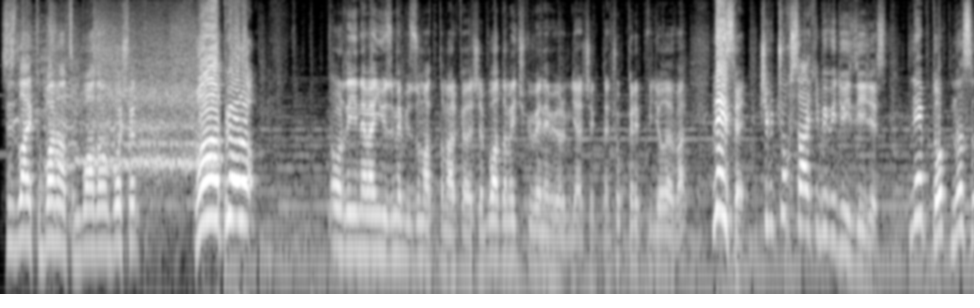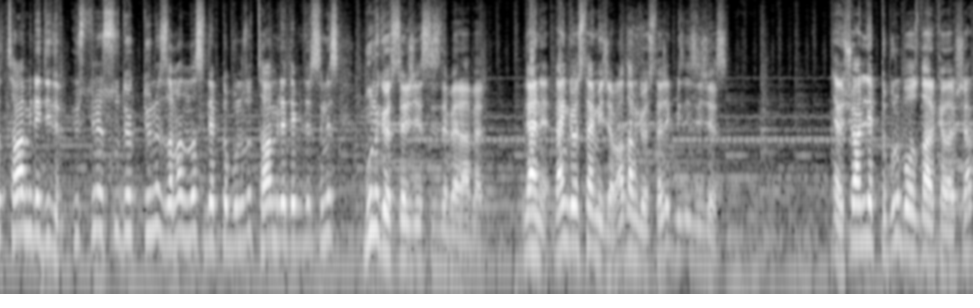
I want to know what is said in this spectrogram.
Siz like'ı bana atın bu adamı boş ver. Ne yapıyor? Orada yine ben yüzüme bir zoom attım arkadaşlar. Bu adama hiç güvenemiyorum gerçekten. Çok garip videolar var. Neyse. Şimdi çok sakin bir video izleyeceğiz. Laptop nasıl tamir edilir? Üstüne su döktüğünüz zaman nasıl laptopunuzu tamir edebilirsiniz? Bunu göstereceğiz sizle beraber. Yani ben göstermeyeceğim. Adam gösterecek biz izleyeceğiz. Evet şu an laptopunu bozdu arkadaşlar.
